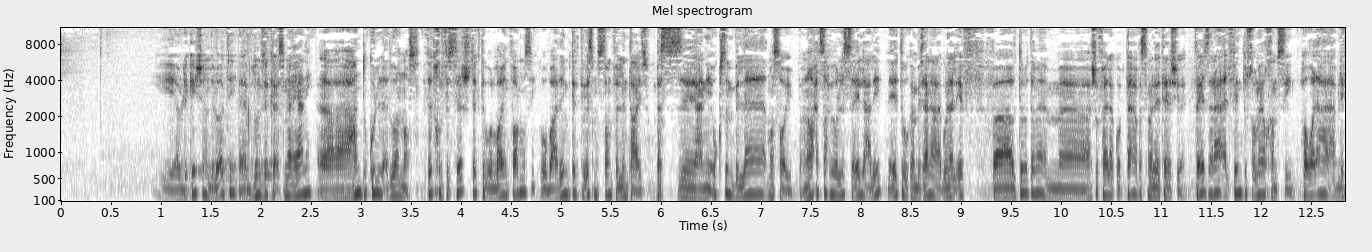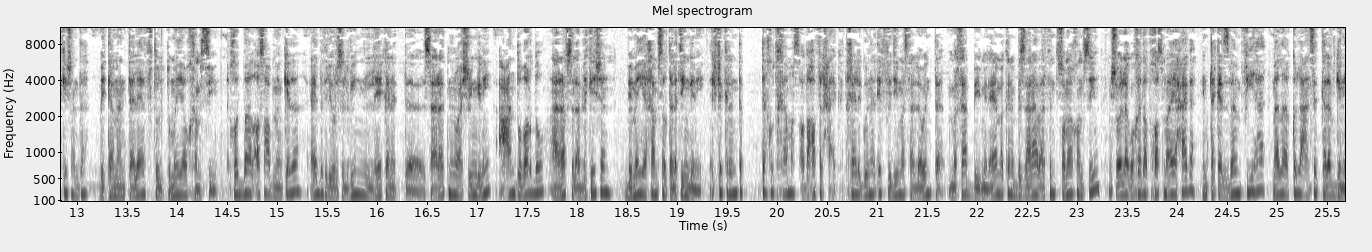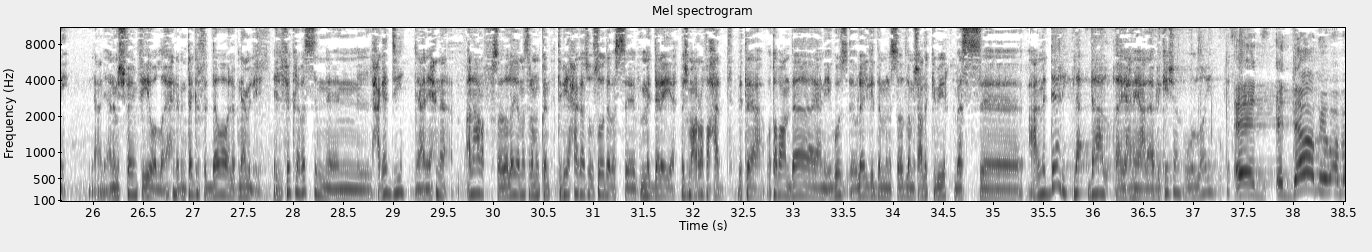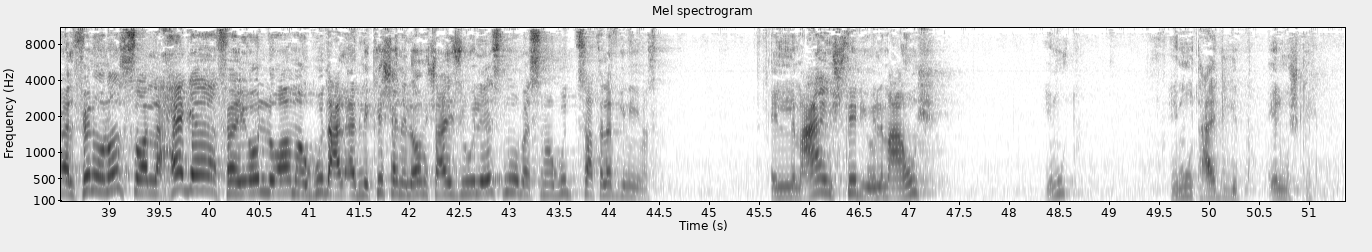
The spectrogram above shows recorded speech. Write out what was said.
application دلوقتي آه، بدون ذكر أسماء يعني. آه، عنده كل الادويه الناقصه تدخل في ال search تكتب online pharmacy وبعدين تكتب اسم الصنف اللي أنت عايزه. بس آه، يعني أقسم بالله مصايب. أنا واحد صاحبي لسه قايل لي عليه لقيته كان بيسألني على Gonal-F فقلت له تمام هشوفها لك وبتاع بس ما لقيتهاش يعني. فهي سعرها 2950 هو لقاها ال application ده ب 8350 خد بقى الأصعب من كده علبه اليوسلفين اللي هي كانت سعرها 22 جنيه. عنده برضه على نفس ال application ب 135 جنيه. الفكرة أنت بتاخد خمس اضعاف الحاجة. تخيل ال Gonal-F دي مثلا لو انت مخبي من أيام ما كانت بسعرها ب 2950 مش هقول لك واخدها بخصم أي حاجة انت كسبان فيها ما لا يقل عن 6000 جنيه. يعني أنا مش فاهم في إيه والله. إحنا بنتاجر في الدواء ولا بنعمل إيه؟ الفكرة بس إن الحاجات دي يعني إحنا أنا أعرف صيدلية مثلا ممكن تبيع حاجة سوق بس في مداريه مش معرفه حد بتاع. وطبعا ده يعني جزء قليل جدا من الصيدلة مش عدد كبير بس آه، على المداري. لا ده يعني على ال application آه، الدواء بيبقى ب 2000 ونص ولا حاجة فيقول له آه موجود على ال application اللي هو مش عايز يقول اسمه بس موجود 9000 جنيه مثلا. اللي معاه يشتري واللي معاهوش يموت. يموت عادي جدا. إيه المشكلة؟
